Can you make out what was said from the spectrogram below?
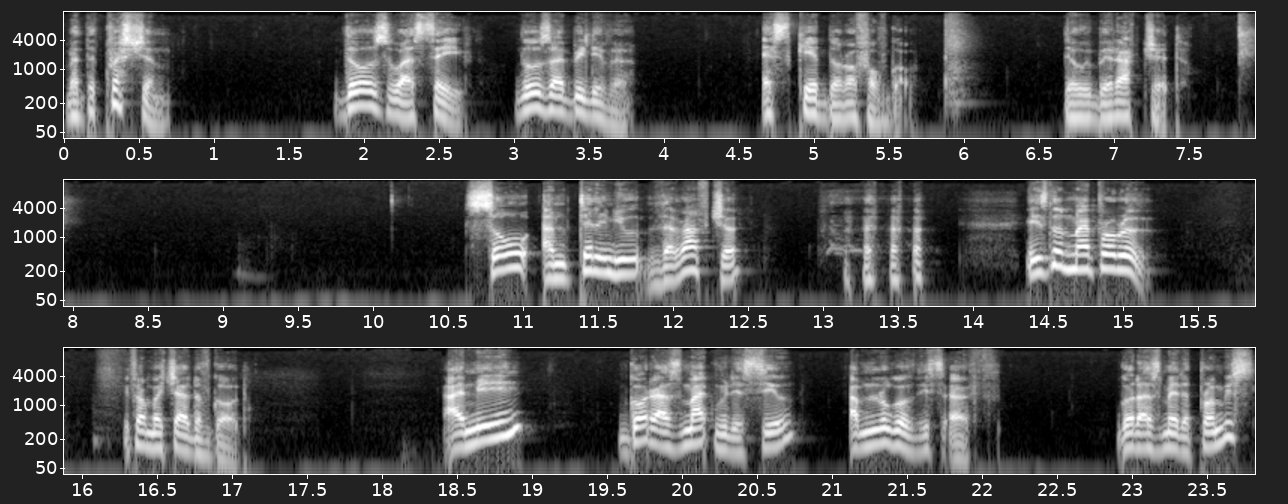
But the question those who are saved, those who are believers, escape the wrath of God. They will be raptured. So I'm telling you, the rapture is not my problem if I'm a child of God. I mean, God has marked with a seal. I'm no longer of this earth. God has made a promise.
